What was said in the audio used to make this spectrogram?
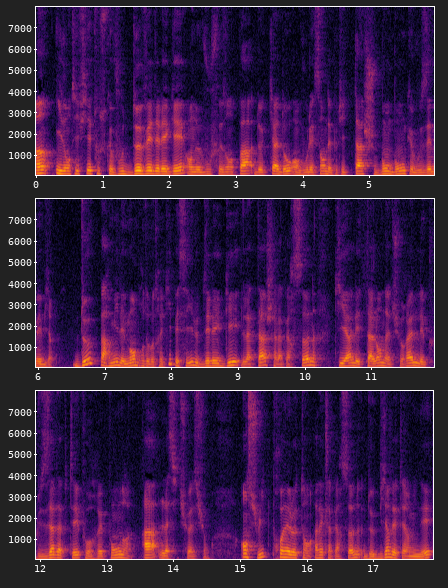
1. Identifiez tout ce que vous devez déléguer en ne vous faisant pas de cadeaux, en vous laissant des petites tâches bonbons que vous aimez bien. 2. Parmi les membres de votre équipe, essayez de déléguer la tâche à la personne qui a les talents naturels les plus adaptés pour répondre à la situation. Ensuite, prenez le temps avec la personne de bien déterminer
